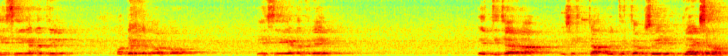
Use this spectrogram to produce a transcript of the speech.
ഈ സ്വീകരണത്തിൽ പങ്കെടുക്കുന്നവർക്കോ ഈ സ്വീകരണത്തിന് എത്തിച്ചേർന്ന വിശിഷ്ട വ്യക്തിത്വം ശ്രീ ജാക്സണാണ്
